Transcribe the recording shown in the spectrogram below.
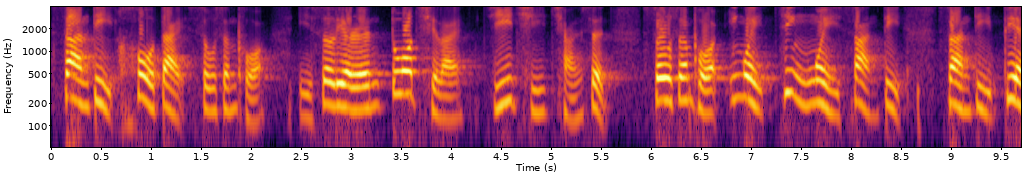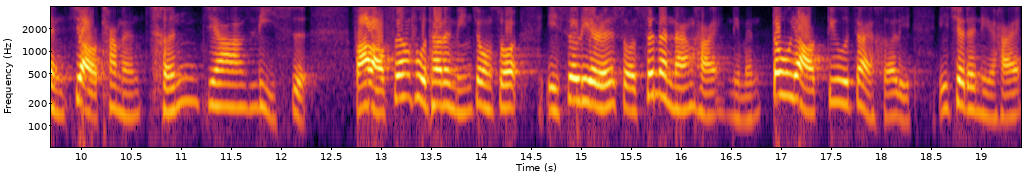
上帝后代收生婆，以色列人多起来，极其强盛。收生婆因为敬畏上帝，上帝便叫他们成家立室。法老吩咐他的民众说：“以色列人所生的男孩，你们都要丢在河里；一切的女孩，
